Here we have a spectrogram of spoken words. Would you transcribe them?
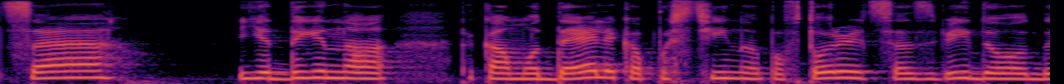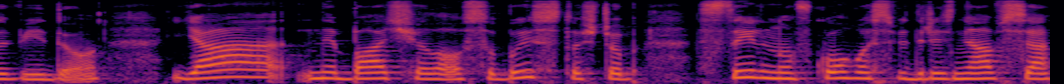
це єдина така модель, яка постійно повторюється з відео до відео. Я не бачила особисто, щоб сильно в когось відрізнявся,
